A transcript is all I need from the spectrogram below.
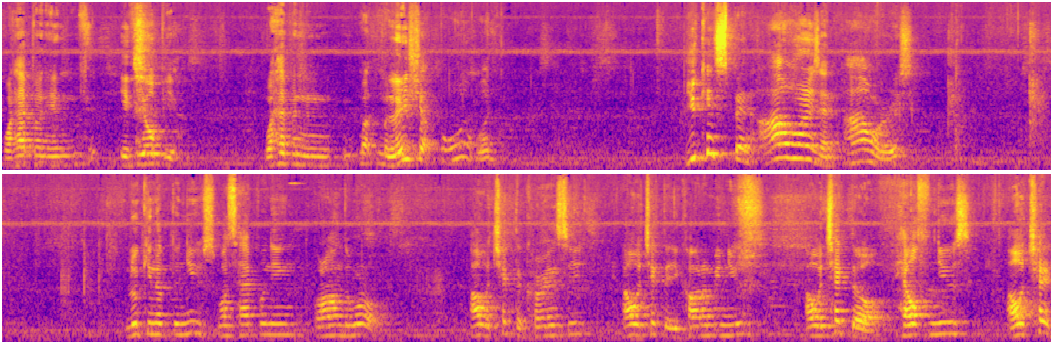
What happened in Ethiopia? What happened in Malaysia? What, what? You can spend hours and hours looking up the news, what's happening around the world. I will check the currency, I will check the economy news, I will check the health news, I will check,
